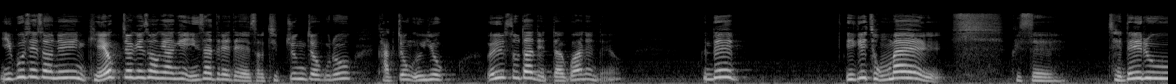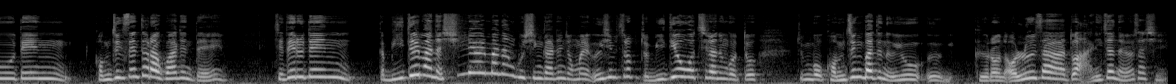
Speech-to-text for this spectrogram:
이곳에서는 개혁적인 성향의 인사들에 대해서 집중적으로 각종 의혹을 쏟아냈다고 하는데요. 근데 이게 정말 글쎄 제대로 된 검증센터라고 하는데 제대로 된 그러니까 믿을 만한 신뢰할 만한 곳인가는 정말 의심스럽죠. 미디어워치라는 것도 좀 뭐 검증받은 의혹 그런 언론사도 아니잖아요, 사실.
